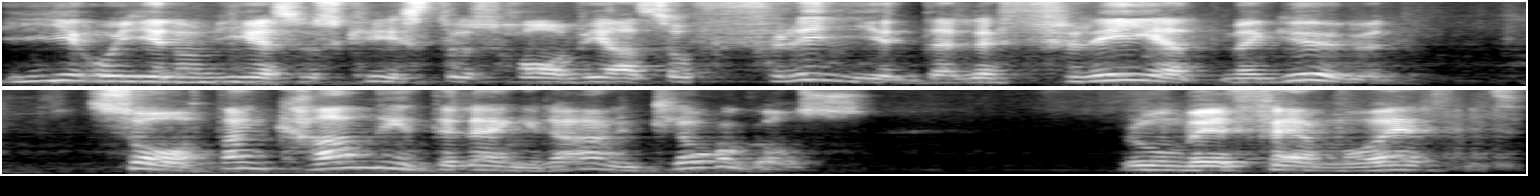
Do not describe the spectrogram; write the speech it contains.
I och genom Jesus Kristus har vi alltså frid eller fred med Gud. Satan kan inte längre anklaga oss. Romarbrevet 5 och 1.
